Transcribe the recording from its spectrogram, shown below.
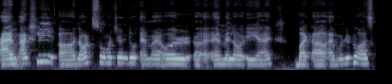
I'm actually uh, not so much into MI or uh, ML or AI, but uh, I wanted to ask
